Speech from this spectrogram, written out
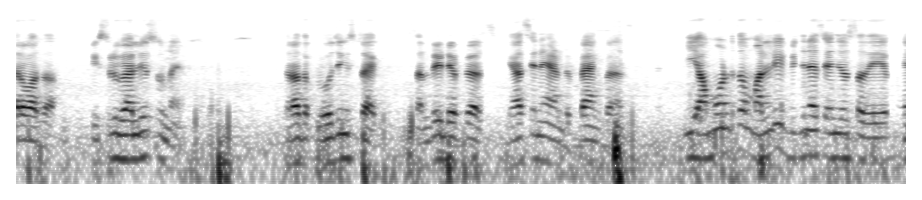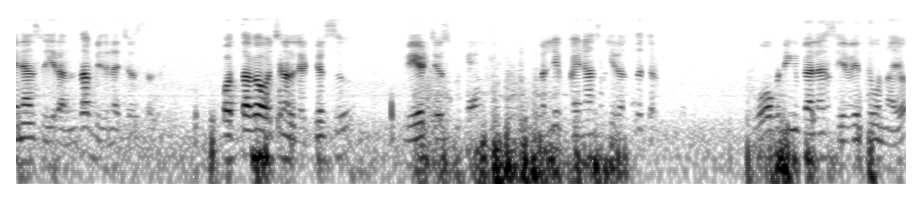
తర్వాత ఫిక్స్డ్ వాల్యూస్ ఉన్నాయి. తర్వాత closing stock sundry debtors cash in hand bank balance ఈ అమౌంట్తో మళ్ళీ బిజినెస్ ఏం చేస్తుంది? ఫైనాన్స్ ఇయర్ అంతా బిజినెస్ చేస్తుంది. కొత్తగా వచ్చిన లెడ్జర్స్ క్రియేట్ చేసుకుంటే మళ్ళీ ఫైనాన్స్ ఇయర్ అంతా జరుపుతుంది ఓపెనింగ్ బ్యాలెన్స్ ఏవైతే ఉన్నాయో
